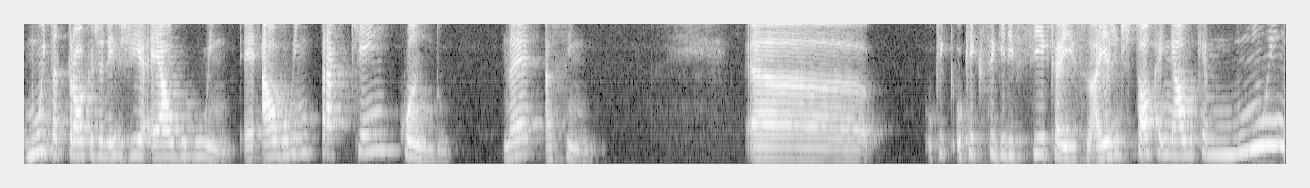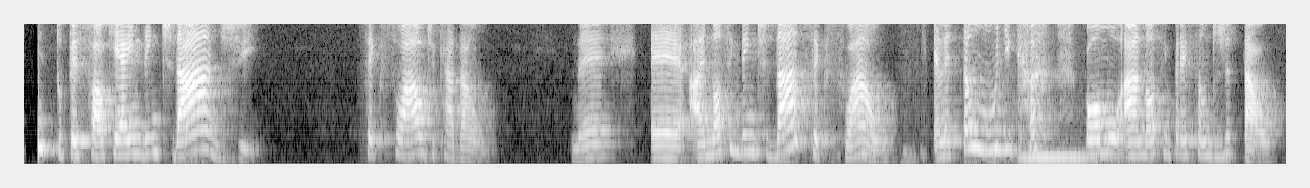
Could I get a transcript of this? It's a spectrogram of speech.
muita troca de energia é algo ruim? É algo ruim para quem, quando? Né? Assim. Uh, o, que, o que, que significa isso? Aí a gente toca em algo que é muito pessoal, que é a identidade sexual de cada um. Né? É, a nossa identidade sexual ela é tão única como a nossa impressão digital.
